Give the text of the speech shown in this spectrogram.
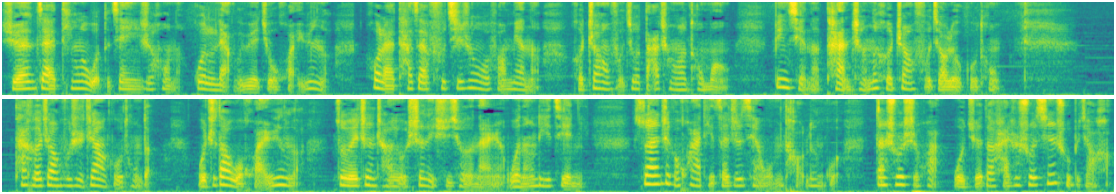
学员在听了我的建议之后呢，过了两个月就怀孕了。后来她在夫妻生活方面呢，和丈夫就达成了同盟，并且呢，坦诚的和丈夫交流沟通。她和丈夫是这样沟通的：“我知道我怀孕了，作为正常有生理需求的男人，我能理解你。虽然这个话题在之前我们讨论过，但说实话，我觉得还是说清楚比较好。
